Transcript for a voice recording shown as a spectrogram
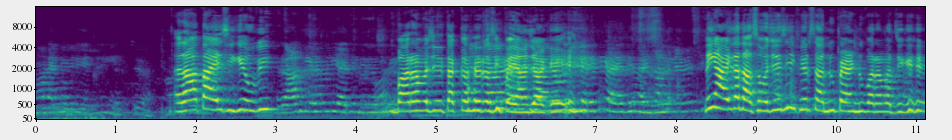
ਹਾਂ ਹੈਪੀ ਮੇਰੀ ਇੱਧਰ ਹੀ ਹੈ ਰਾਤ ਆਏ ਸੀਗੇ ਉਹ ਵੀ। ਰਾਤ 11 ਵਜੇ ਆਏ ਤੇ ਦੀਦੀ ਉਹ 12 ਵਜੇ ਤੱਕ ਫਿਰ ਅਸੀਂ ਪਏ ਹਾਂ ਜਾ ਕੇ। ਨਹੀਂ ਆਏ ਤਾਂ 10 ਵਜੇ ਸੀ ਫਿਰ ਸਾਨੂੰ ਪੈਣ ਨੂੰ 12 ਵਜ ਗਏ।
